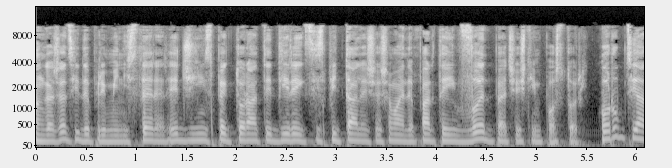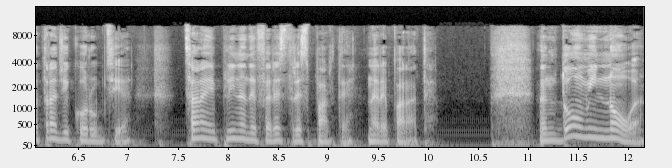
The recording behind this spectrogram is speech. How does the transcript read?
Angajații de prin ministere, regii, inspectorate, direcții, spitale și așa mai departe îi văd pe acești impostori. Corupția atrage corupție. Țara e plină de ferestre sparte, nereparate. În 2009,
